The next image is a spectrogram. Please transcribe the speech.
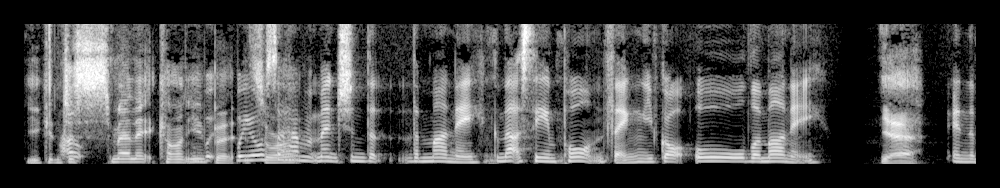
You can just Oh, smell it, can't you? But we also right. haven't mentioned the, the money. And that's the important thing. You've got all the money Yeah, in the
